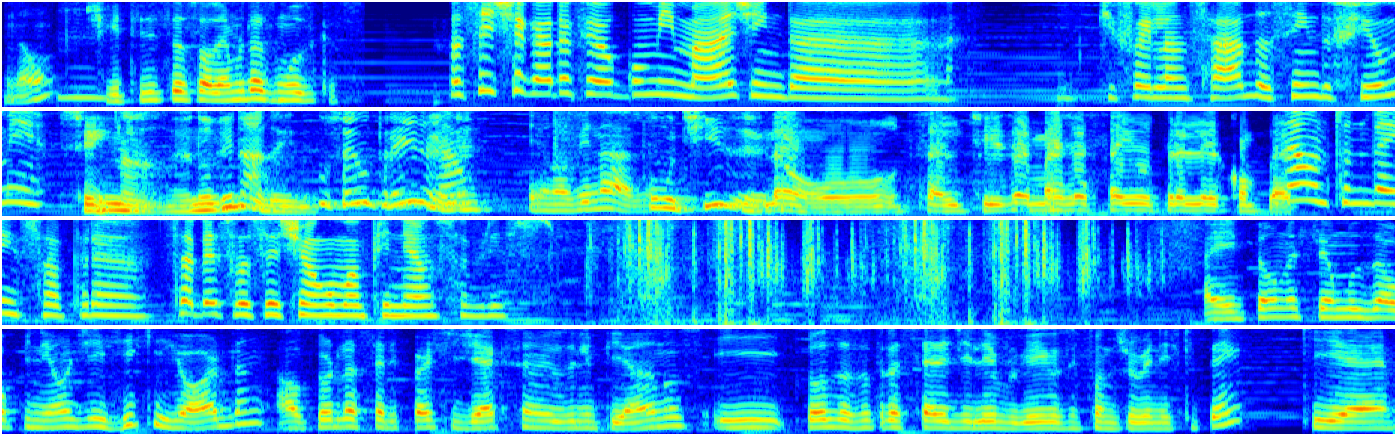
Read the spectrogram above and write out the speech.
Não? Chiquititas eu só lembro das músicas. Vocês chegaram a ver alguma imagem da. que foi lançada, assim, do filme? Sim. Não, eu não vi nada ainda. Não saiu um trailer, Não? né? Eu não vi nada. Com um teaser. Não, o, saiu o teaser, mas já saiu o trailer completo. Não, tudo bem, só pra saber se vocês tinham alguma opinião sobre isso. Aí então nós temos a opinião de Rick Riordan, autor da série Percy Jackson e os Olimpianos e todas as outras séries de livros gregos infantos juvenis que tem, que é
